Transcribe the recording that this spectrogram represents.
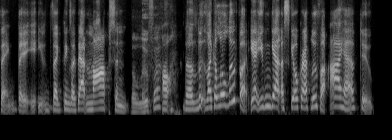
thing, the like things like that, mops and The loofah? oh, the like a little loofah. Yeah, you can get a Skillcraft loofah. I have too.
